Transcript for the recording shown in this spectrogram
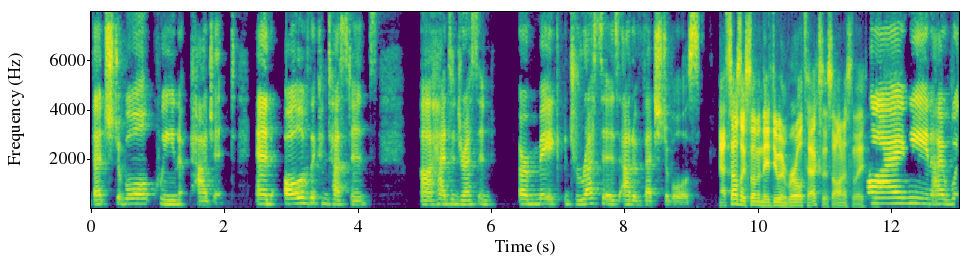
vegetable queen pageant and all of the contestants uh, had to dress in or make dresses out of vegetables that sounds like something they do in rural texas honestly i mean i would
